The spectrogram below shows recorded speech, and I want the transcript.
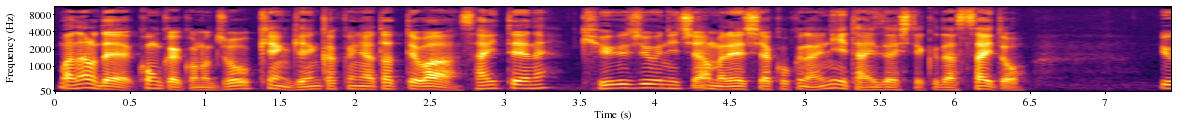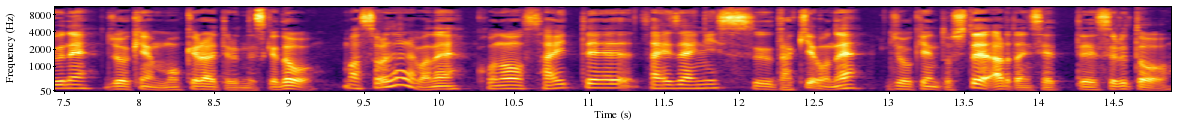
まあ、なので今回この条件厳格にあたっては最低ね90日はマレーシア国内に滞在してくださいというね条件を設けられてるんですけどまあそれであればねこの最低滞在日数だけをね条件として新たに設定すると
